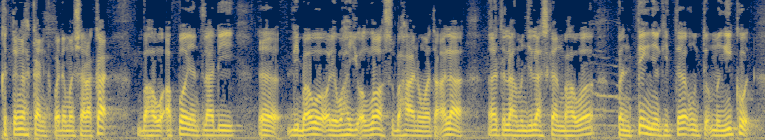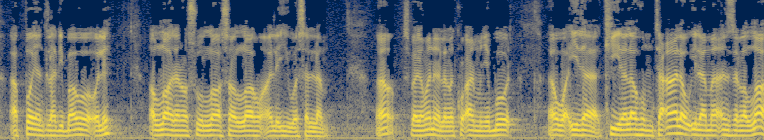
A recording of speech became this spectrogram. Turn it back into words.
ketengahkan kepada masyarakat bahawa apa yang telah di, uh, dibawa oleh wahyu Allah Subhanahu Wa Taala uh, telah menjelaskan bahawa pentingnya kita untuk mengikut apa yang telah dibawa oleh Allah dan Rasulullah sallallahu alaihi wasallam. Ha? sebagaimana dalam Al-Quran menyebut ha, wa idza qila lahum ta'alu ila ma anzalallah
